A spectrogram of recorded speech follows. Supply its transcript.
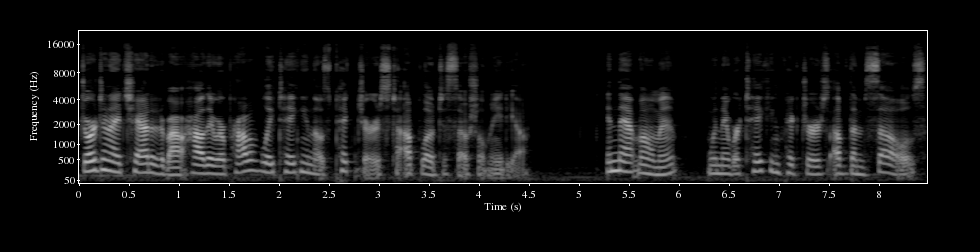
George and I chatted about how they were probably taking those pictures to upload to social media. In that moment, when they were taking pictures of themselves,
